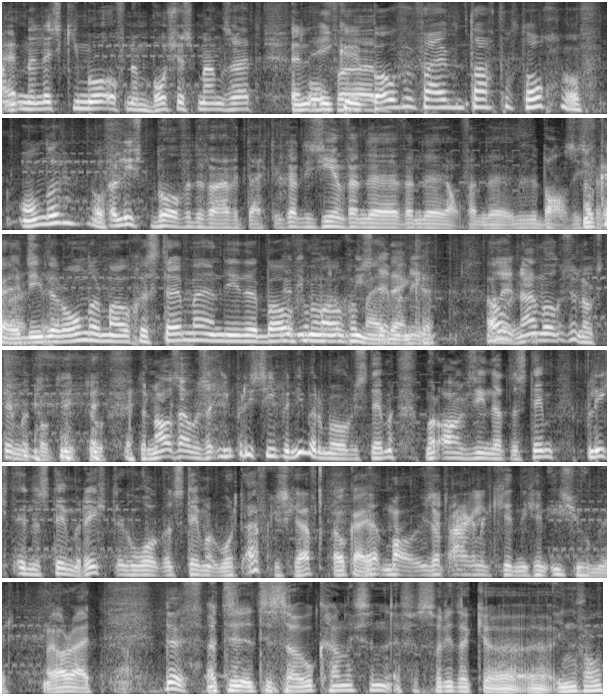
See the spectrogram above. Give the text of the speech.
En- en- een Eskimo of een bosjesman bent. en of, IQ eh, boven 85 toch? Of onder? Of... Liefst boven de 85. Dat is een van de, van de, van de, de basis. Oké, die eronder mogen stemmen en die erboven die mogen mogen meedenken. Oh, Alleen, nou mogen ze nog stemmen tot hiertoe. Daarna zouden ze in principe niet meer mogen stemmen. Maar aangezien dat de stemplicht en de stemrecht gewoon het stemmen wordt afgeschaft, Oké. eh, maar is dat eigenlijk geen, geen issue meer. alright. Dus, Het, is- het is zou ook handig zijn, even sorry dat ik eh, inval,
